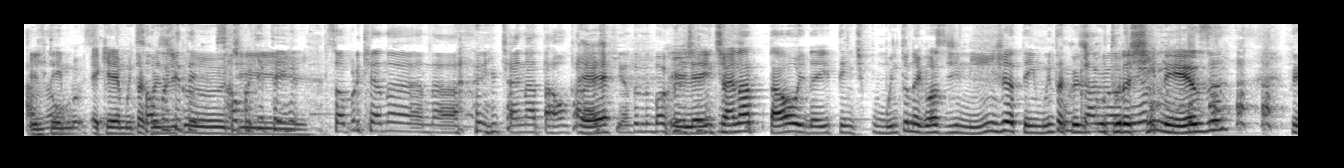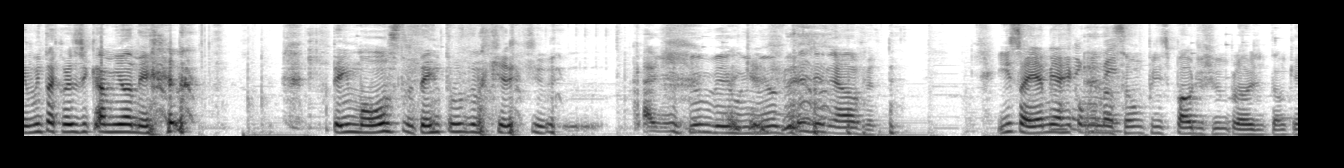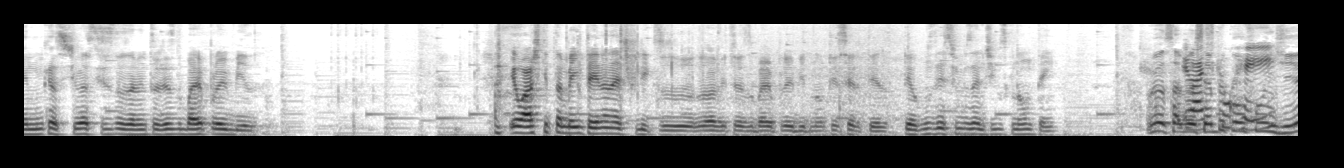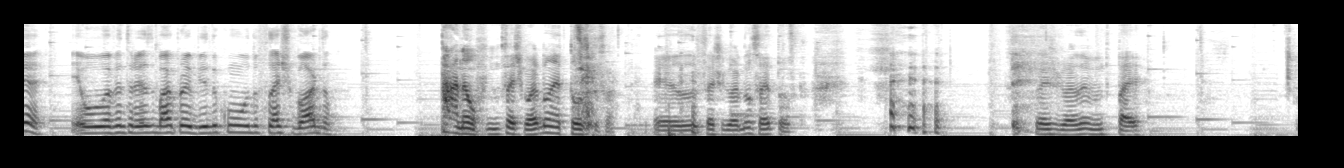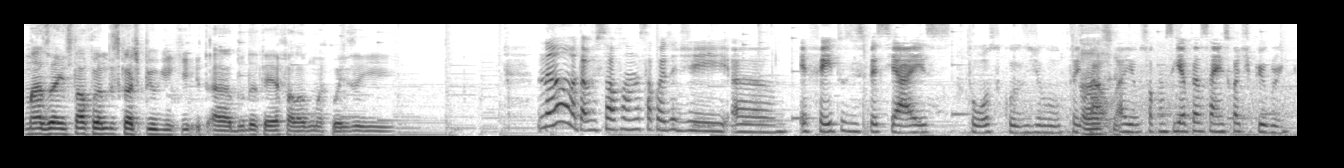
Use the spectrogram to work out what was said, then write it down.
Ah, ele não, tem. É que é muita coisa de, tem, de. Só porque, tem, só porque é na, na, em Chinatown, o cara é, acha que entra no bagulho Ele é em Chinatown e daí tem, tipo, muito negócio de ninja, tem muita um coisa de cultura chinesa, tem muita coisa de caminhoneiro. tem monstro, tem tudo naquele filme. Cara, que filme bem ruim, meu Deus. É genial, velho. Isso aí é a minha recomendação principal de filme pra hoje, então quem nunca assistiu, assista As Aventuras do Bairro Proibido. Eu acho que também tem na Netflix o Aventuras do Bairro Proibido, não tenho certeza. Tem alguns desses filmes antigos que não tem. Meu, sabe, eu, eu sempre confundia rei... o Aventureiros do Bairro Proibido com o do Flash Gordon. Ah, não, o filme do Flash Gordon é tosco só. É, o Flash Gordon só é tosco. o Flash Gordon é muito pai. Mas a gente tava falando do Scott Pilgrim que a Duda até ia falar alguma coisa e não, eu tava só falando essa coisa de uh, efeitos especiais toscos de luta e ah, tal. Sim. Aí eu só conseguia pensar em Scott Pilgrim.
